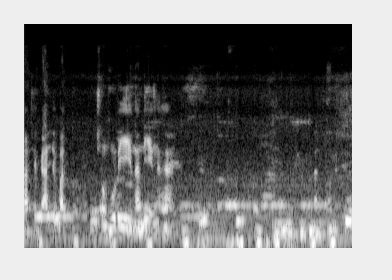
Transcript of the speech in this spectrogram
ราชการจังหวัดชลบุรีนั่นเองนะฮะ ตรง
